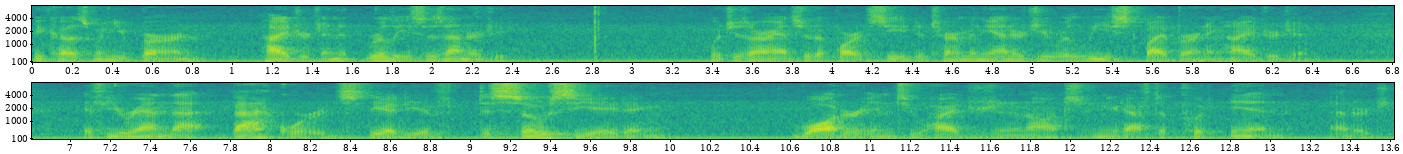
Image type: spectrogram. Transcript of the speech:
Because when you burn hydrogen, it releases energy, which is our answer to part C, determine the energy released by burning hydrogen. If you ran that backwards, the idea of dissociating water into hydrogen and oxygen, you'd have to put in energy.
